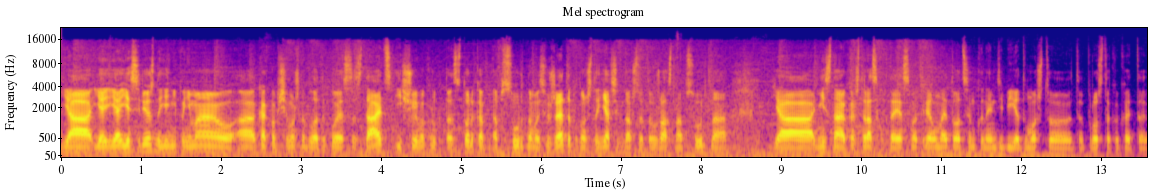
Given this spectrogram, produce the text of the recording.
я, я, я, я серьезно, я не понимаю, а, как вообще можно было такое создать, еще и вокруг столько абсурдного сюжета, потому что я всегда, что это ужасно абсурдно. Я не знаю, каждый раз, когда я смотрел на эту оценку на MDB, я думал, что это просто какой-то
